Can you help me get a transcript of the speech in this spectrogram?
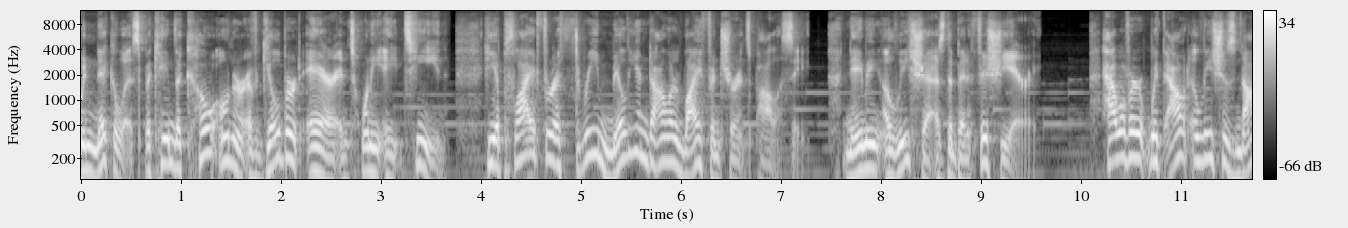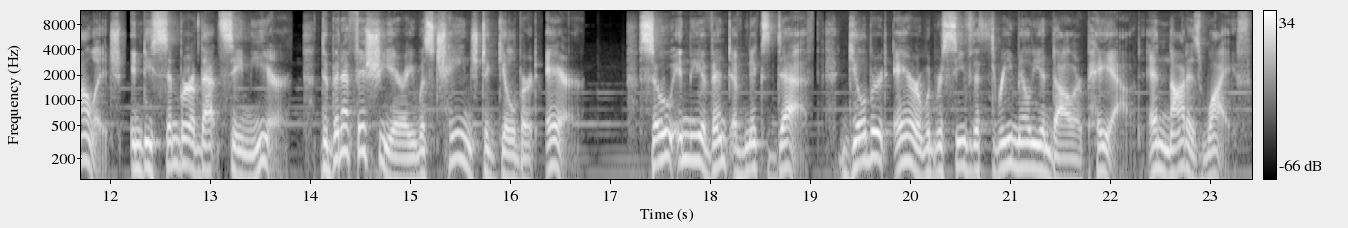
When Nicholas became the co-owner of Gilbert Air in 2018, he applied for a $3 million life insurance policy, naming Alicia as the beneficiary. However, without Alicia's knowledge, in December of that same year, the beneficiary was changed to Gilbert Air. So in the event of Nick's death, Gilbert Air would receive the $3 million payout, and not his wife.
